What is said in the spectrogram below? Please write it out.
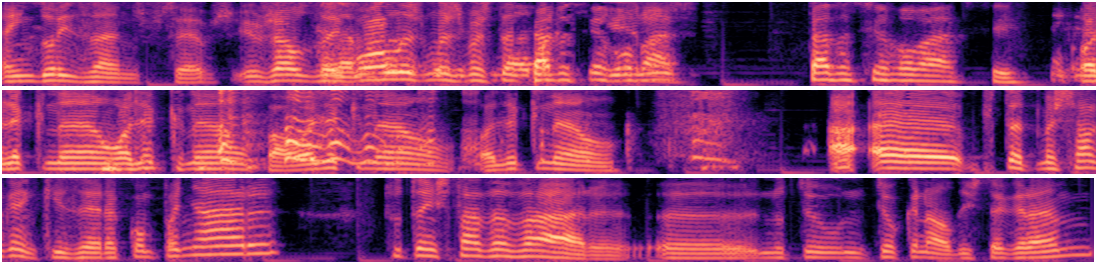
em dois anos, percebes? Eu já usei bolas, mas bastante Estás a ser roubado. pequenas. Estás a ser roubado, sim. Olha que não, olha que não, pá, olha que não, olha que não. Ah, ah, portanto, mas se alguém quiser acompanhar, tu tens estado a dar ah, no, teu, no teu canal de Instagram,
